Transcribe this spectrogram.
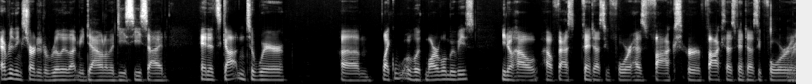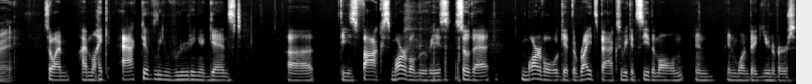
everything started to really let me down on the DC side and it's gotten to where um, like w- with Marvel movies you know how how fast Fantastic Four has Fox or Fox has Fantastic Four, and Right. so I'm I'm like actively rooting against uh, these Fox Marvel movies so that Marvel will get the rights back so we can see them all in in one big universe.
